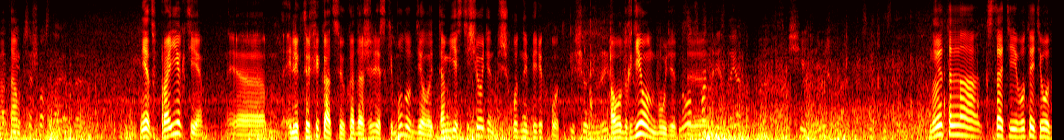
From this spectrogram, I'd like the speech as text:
а там... Все ж поставят, да. Нет, в проекте электрификацию, когда железки будут делать, там есть еще один пешеходный переход. Еще один. А вот где он будет? Ну вот э, смотри, стоят освещение, видишь, подсветка стоит. Ну это, кстати, вот эти вот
